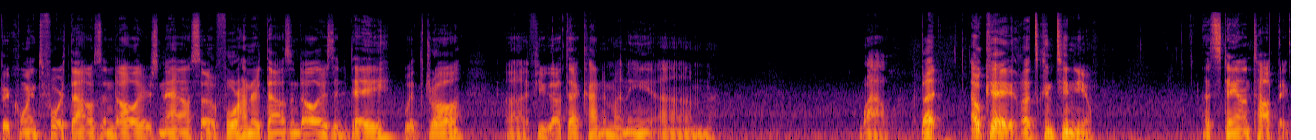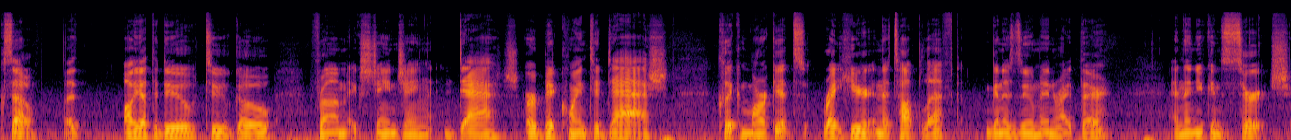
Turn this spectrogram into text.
Bitcoin's $4,000 now, so $400,000 a day withdrawal. Uh, if you got that kind of money, um, wow. But okay, let's continue. Let's stay on topic. So, uh, all you have to do to go from exchanging Dash or Bitcoin to Dash click markets right here in the top left. I'm going to zoom in right there. And then you can search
